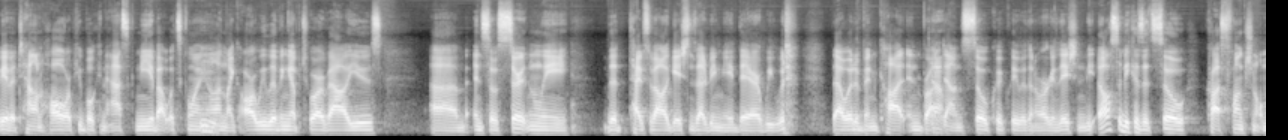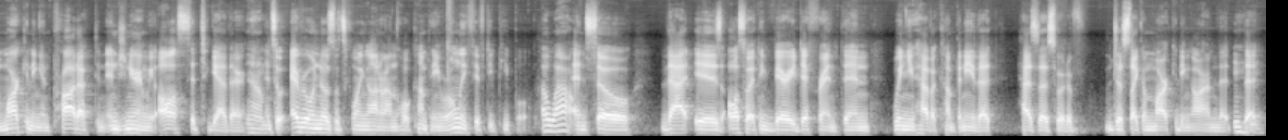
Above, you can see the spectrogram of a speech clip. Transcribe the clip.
We have a town hall where people can ask me about what's going on. Like, are we living up to our values? Um, and so certainly the types of allegations that are being made there, we would that would have been caught and brought Yeah. down so quickly within an organization. Also because it's so cross-functional, marketing and product and engineering, we all sit together, Yeah. and so everyone knows what's going on around the whole company. We're only 50 people. Oh, wow. And so that is also, I think, very different than when you have a company that has a sort of just like a marketing arm that Mm-hmm. that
